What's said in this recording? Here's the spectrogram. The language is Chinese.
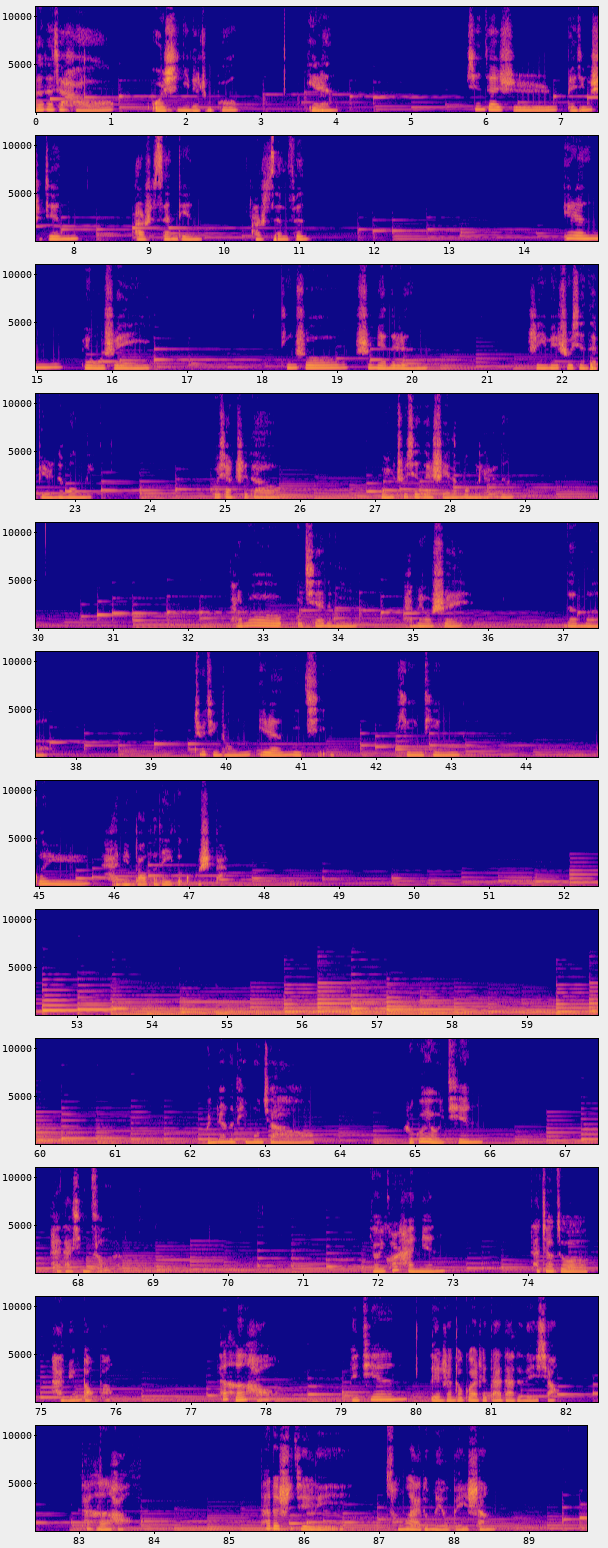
Hello，大家好，我是你的主播依然。现在是北京时间二十三点二十三分，依然并无睡意。听说失眠的人是因为出现在别人的梦里，我想知道我又出现在谁的梦里了呢？倘若我亲爱的你还没有睡，那么就请同一人一起听一听关于海绵宝宝的一个故事吧。章的题目叫《如果有一天派大星走了》，有一块海绵，它叫做海绵宝宝，它很好，每天脸上都挂着大大的微笑。它很好，它的世界里从来都没有悲伤。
